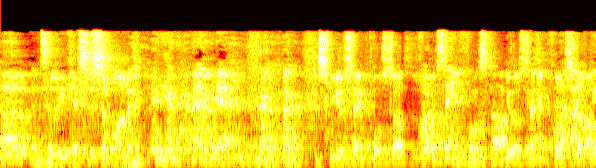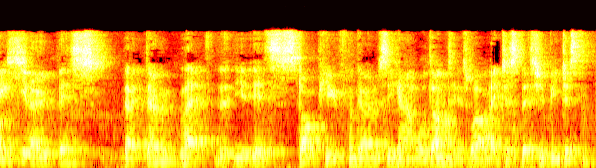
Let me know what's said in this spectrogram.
Um, Until he kisses someone. yeah. So you're saying four stars as well? I'm saying four stars. You're saying four I- I think you know this. Like, don't let the- it stop you from going and seeking out more Dante as well. Like, just this should be just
